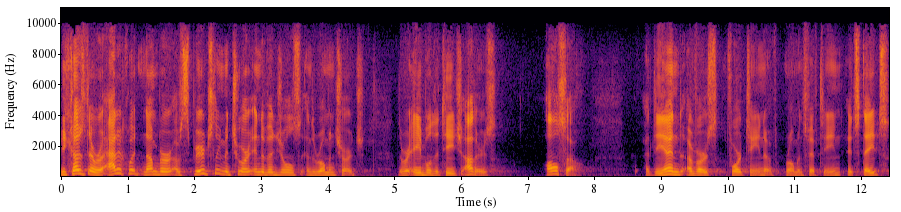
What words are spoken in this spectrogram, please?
because there were adequate number of spiritually mature individuals in the Roman church that were able to teach others also. At the end of verse 14 of Romans 15, it states,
